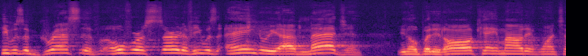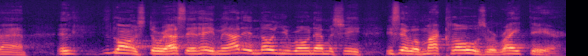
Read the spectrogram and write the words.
he was aggressive, over assertive. He was angry, I imagine, you know, but it all came out at one time. And long story. I said, hey, man, I didn't know you were on that machine. He said, well, my clothes were right there.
